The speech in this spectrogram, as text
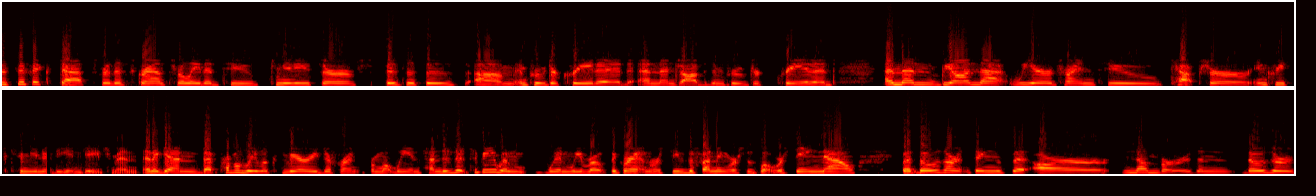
specific stats for this grants related to community served, businesses um, improved or created, and then jobs improved or created. And then beyond that, we are trying to capture increased community engagement. And again, that probably looks very different from what we intended it to be when, when we wrote the grant and received the funding versus what we're seeing now. But those aren't things that are numbers, and those are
